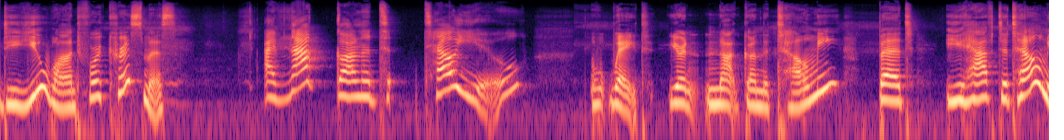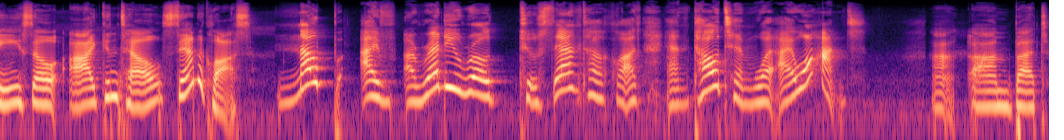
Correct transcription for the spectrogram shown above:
do you want for Christmas? I'm not gonna t- tell you. Wait, you're not gonna tell me? But you have to tell me so I can tell Santa Claus. Nope, I've already wrote to Santa Claus and told him what I want. Uh, um, but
